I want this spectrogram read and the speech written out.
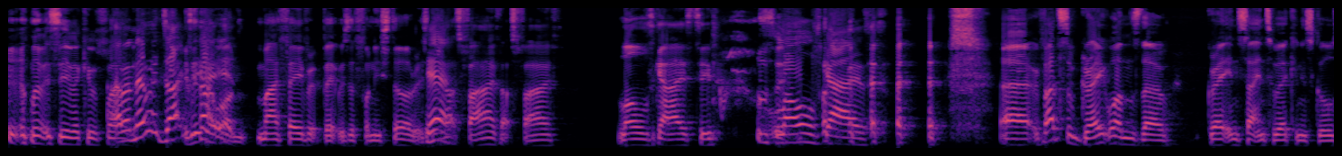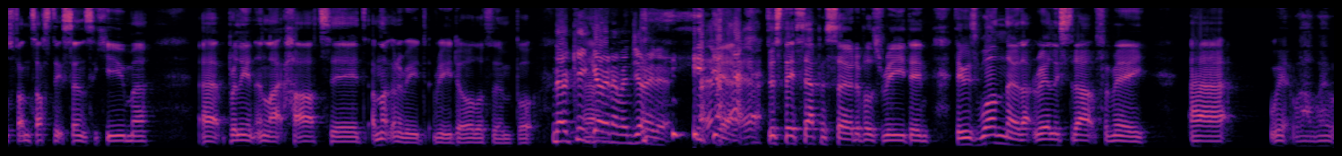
Let me see if I can find. I don't know Is exactly it that who it is. one? My favourite bit was the funny stories. No, Yeah. that's five. That's five. Lols, guys, too. Lols, guys. uh, we've had some great ones though. Great insight into working in schools. Fantastic sense of humour. Uh, brilliant and light-hearted. I'm not going to read read all of them, but No, keep going. I'm enjoying it. yeah, just this episode of us reading. There was one though that really stood out for me. Uh, where, well, where,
